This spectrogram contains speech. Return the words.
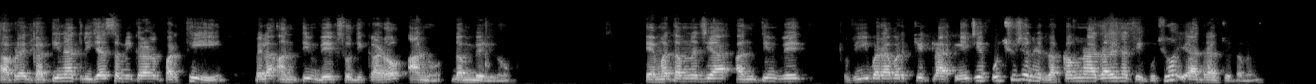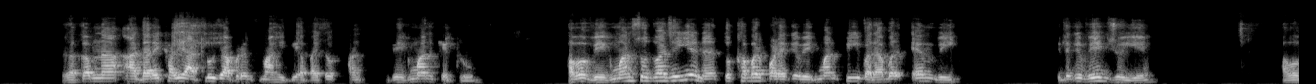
આપણે ગતિના ત્રીજા સમીકરણ પરથી પેલા અંતિમ વેગ શોધી કાઢો આનો, ડમ્બેલનો. એમાં તમને જે આ અંતિમ વેગ v બરાબર કેટલા, એ જે પૂછ્યું છે ને, રકમના આધારે નથી પૂછ્યું યાદ રાખજો તમે. રકમના આધારે ખાલી આટલું જ આપણે માહિતી અપાય, તો વેગમાન કેટલું? હવે વેગમાન શોધવા જઈએ ને, તો ખબર પડે કે વેગમાન પી બરાબર વી એટલે કે વેગ જોઈએ. હવે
